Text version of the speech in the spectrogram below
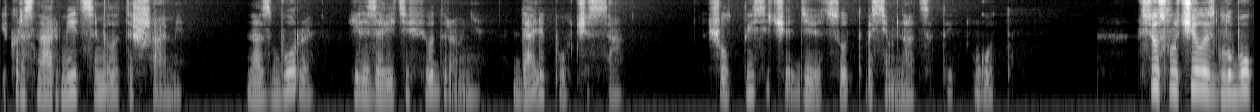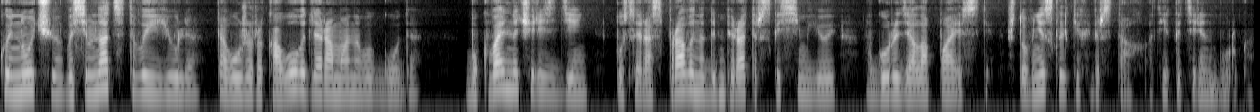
и красноармейцами-латышами. На сборы Елизавете Федоровне дали полчаса. Шел 1918 год. Все случилось глубокой ночью 18 июля того же рокового для Романовых года, буквально через день после расправы над императорской семьей в городе Алапаевске, что в нескольких верстах от Екатеринбурга.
